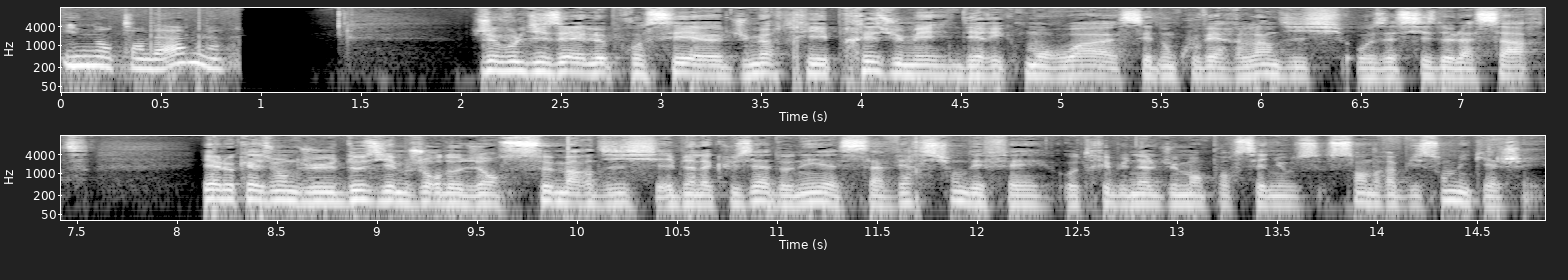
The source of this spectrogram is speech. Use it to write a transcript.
inentendable. Je vous le disais, le procès euh, du meurtrier présumé d'Éric Monroy s'est donc ouvert lundi aux assises de la Sarthe. Et à l'occasion du deuxième jour d'audience ce mardi, eh bien, l'accusé a donné sa version des faits au tribunal du Mans pour CNews. Sandra Buisson, Michael Chaillot.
